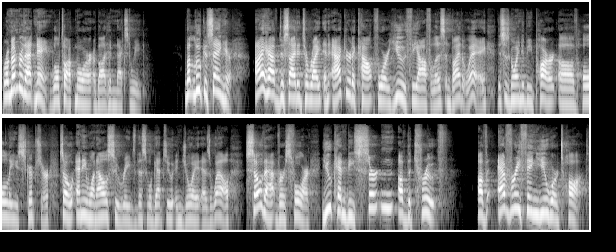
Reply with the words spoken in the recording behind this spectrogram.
Remember that name. We'll talk more about him next week. But Luke is saying here, I have decided to write an accurate account for you, Theophilus. And by the way, this is going to be part of Holy Scripture. So anyone else who reads this will get to enjoy it as well. So that, verse 4, you can be certain of the truth of everything you were taught.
